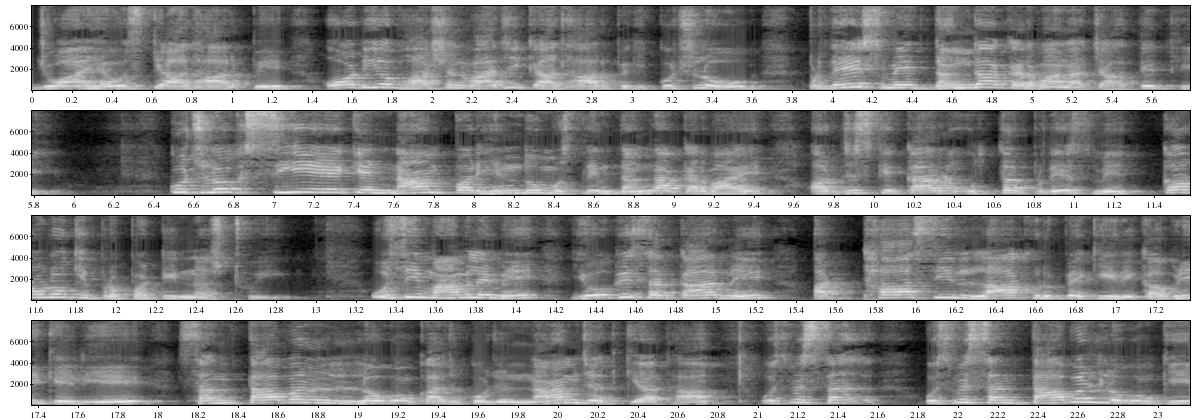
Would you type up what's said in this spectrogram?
जो आए हैं उसके आधार पे ऑडियो भाषणबाजी के आधार पे कि कुछ लोग प्रदेश में दंगा करवाना चाहते थे। कुछ लोग सीए के नाम पर हिंदू मुस्लिम दंगा करवाए और जिसके कारण उत्तर प्रदेश में करोड़ों की प्रॉपर्टी नष्ट हुई। उसी मामले में योगी सरकार ने 88 लाख रुपए की रिकवरी के लिए संतावन लोगों का जो को जो नामजद किया था उसमें स, उसमें संतावन लोगों की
